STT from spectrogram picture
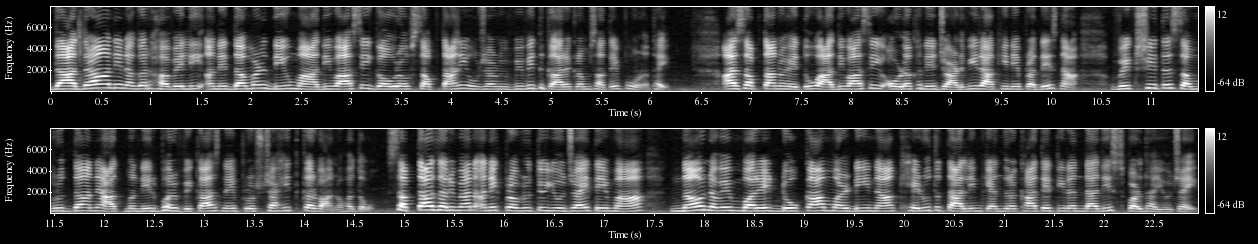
દાદરા અને નગર હવેલી અને દમણ દીવમાં આદિવાસી ગૌરવ સપ્તાહની ઉજવણી વિવિધ કાર્યક્રમ સાથે પૂર્ણ થઈ. આ સપ્તાહનો હેતુ આદિવાસી ઓળખને જાળવી રાખીને પ્રદેશના વિકસિત, સમૃદ્ધ અને આત્મનિર્ભર વિકાસને પ્રોત્સાહિત કરવાનો હતો. સપ્તાહ દરમિયાન અનેક પ્રવૃત્તિઓ યોજાઈ. તેમાં નવ નવેમ્બરે ડોકામરડીના ખેડૂત તાલીમ કેન્દ્ર ખાતે તીરંદાજી સ્પર્ધા યોજાઈ.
